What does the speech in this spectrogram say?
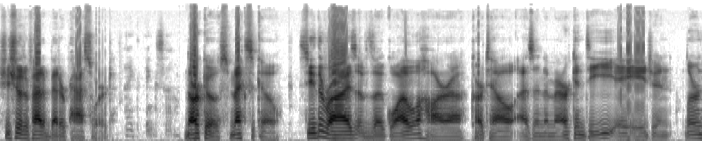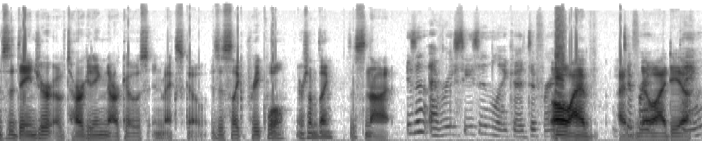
She should have had a better password. I think so. Narcos, Mexico. See the rise of the Guadalajara cartel as an American DEA agent learns the danger of targeting narcos in Mexico. Is this like a prequel or something? Is this not? Isn't every season like a different? Oh, I have I have no idea.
